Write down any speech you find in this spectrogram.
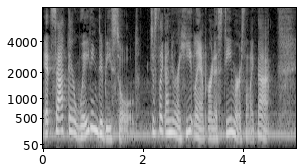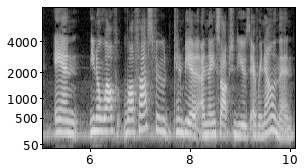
It sat there waiting to be sold, just like under a heat lamp or in a steamer or something like that. And, you know, while, while fast food can be a, a nice option to use every now and then,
